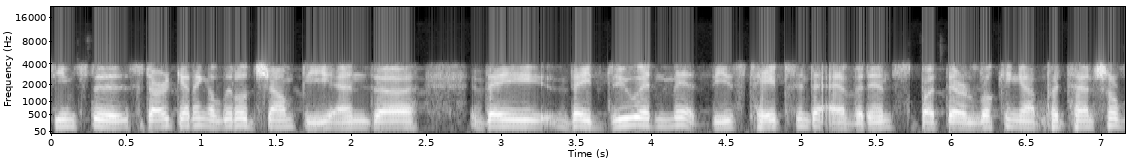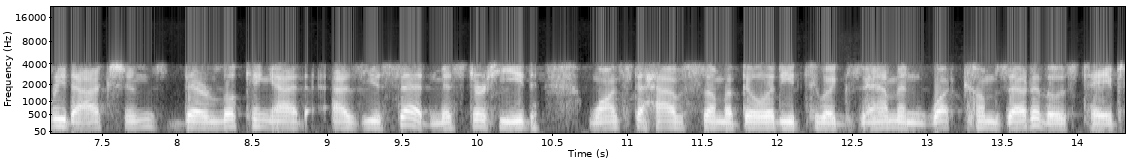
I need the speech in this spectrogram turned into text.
seems to start getting a little jumpy, and uh, they they do admit these tapes into evidence, but they're looking at potential redactions. They're looking at, as you said, Mr. Heed wants to have some ability to examine what comes out of those tapes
